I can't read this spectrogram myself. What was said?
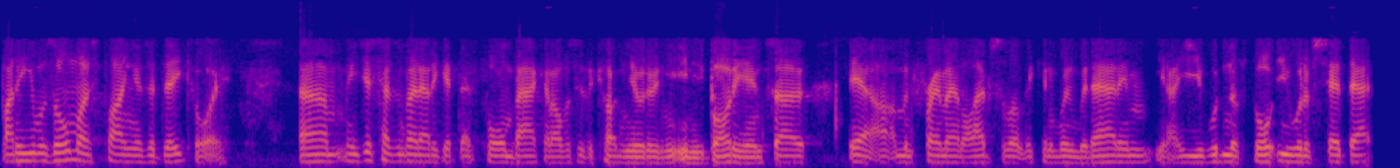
But he was almost playing as a decoy. Um, he just hasn't been able to get that form back and obviously the continuity in, in his body. And so, yeah, I mean, Fremantle absolutely can win without him. You know, you wouldn't have thought you would have said that.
